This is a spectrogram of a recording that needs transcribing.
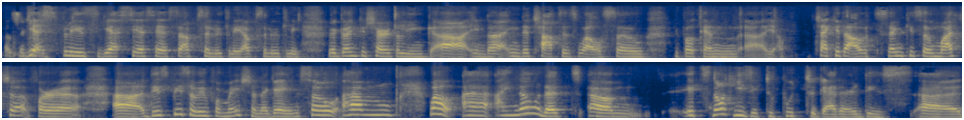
that's okay. Yes, please. Yes, yes, yes. Absolutely, absolutely. We're going to share the link uh, in the in the chat as well, so people can uh, yeah check it out. Thank you so much uh, for uh, uh, this piece of information again. So, um, well, uh, I know that um, it's not easy to put together these uh,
